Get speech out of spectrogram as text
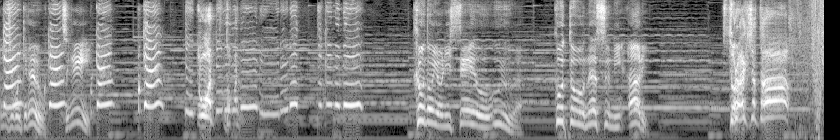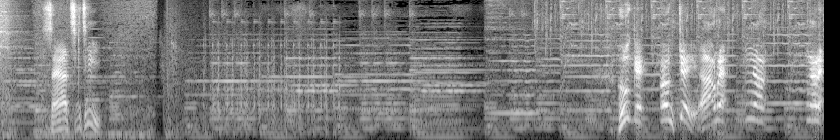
25いける次おっとこの世に生を得るはことをなすにあり。ストライクしちゃったさあ次次。オッケーオッケー。あれなあれ。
